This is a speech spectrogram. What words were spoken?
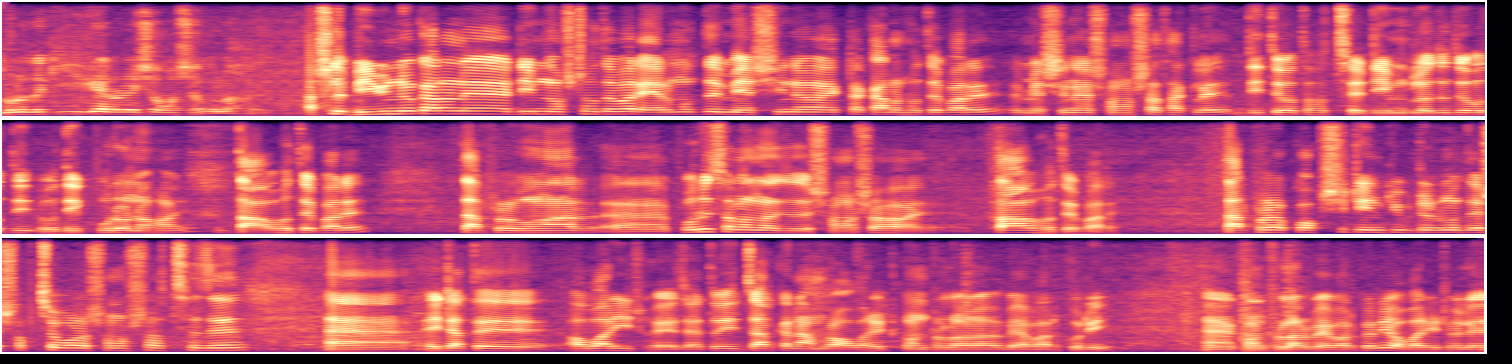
মূলত কী কারণে এই সমস্যাগুলো হয়? আসলে বিভিন্ন কারণে ডিম নষ্ট হতে পারে। এর মধ্যে মেশিনও একটা কারণ হতে পারে। মেশিনের সমস্যা থাকলে দ্বিতীয়ত হচ্ছে ডিমগুলো যদি অধিক পুরনো হয় তাও হতে পারে। তারপর ওনার পরিচালনায় যদি সমস্যা হয় তাও হতে পারে। তারপরে ককশিট ইনকিউবেটরের মধ্যে সবচেয়ে বড় সমস্যা হচ্ছে যে এটাতে ওভারহিট হয়ে যায়। তো এই যার কারণে আমরা ওভারহিট কন্ট্রোলার ব্যবহার করি। কন্ট্রোলার ব্যবহার করি ওভারহিট হলে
